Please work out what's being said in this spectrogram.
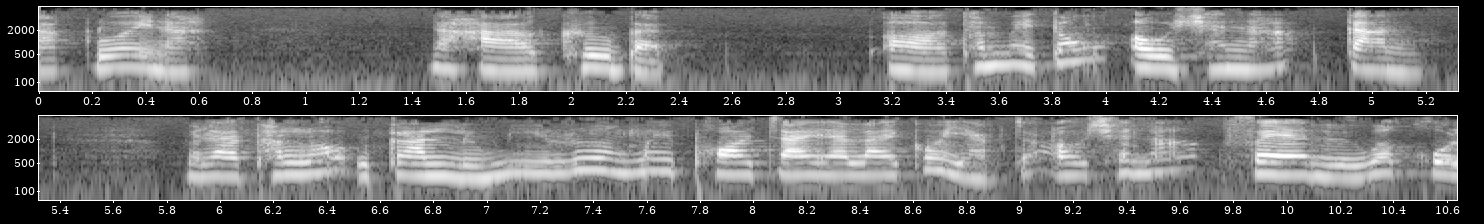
รักด้วยนะ นะคะ คือแบบ เออทำไมต้องเอาชนะกัน เวลาทะเลาะกันหรือมีเรื่องไม่พอใจอะไรก็อยากจะเอาชนะแฟนหรือว่าคน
